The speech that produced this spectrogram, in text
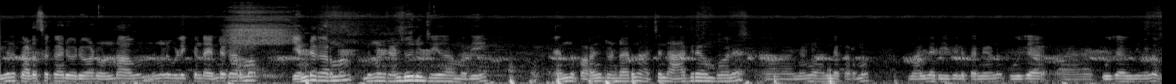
ഇതിന് തടസ്സക്കാർ ഒരുപാട് ഉണ്ടാവും നിങ്ങൾ വിളിക്കണ്ട എന്റെ കർമ്മം എന്റെ കർമ്മം നിങ്ങൾ രണ്ടുപേരും ചെയ്താൽ മതി എന്ന് പറഞ്ഞിട്ടുണ്ടായിരുന്നു. അച്ഛന്റെ ആഗ്രഹം പോലെ ഞങ്ങൾ അതിന്റെ കർമ്മം നല്ല രീതിയിൽ തന്നെയാണ് പൂജ പൂജാവിധികളും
